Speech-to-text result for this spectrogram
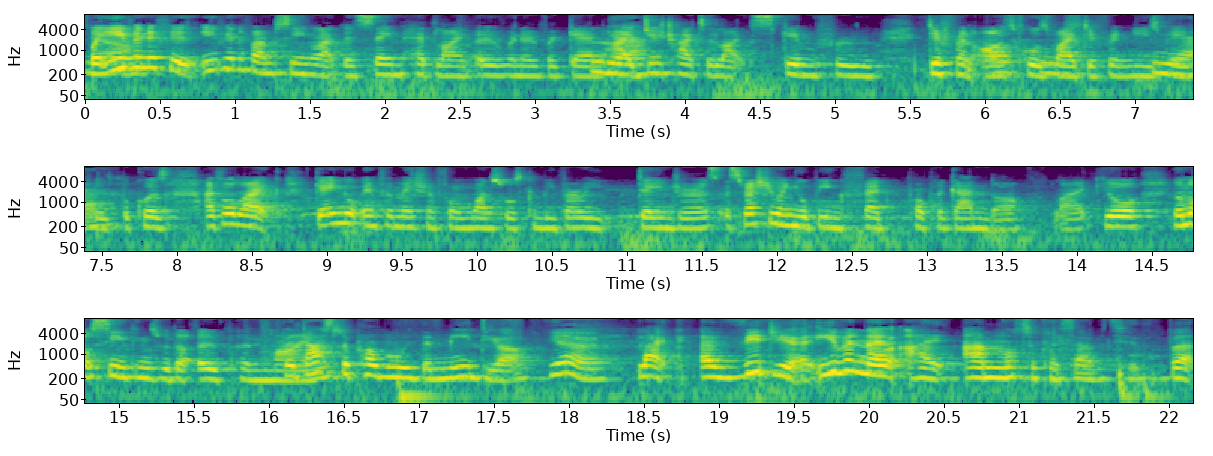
But Yeah. even if it, even if I'm seeing like the same headline over and over again, I do try to like skim through different articles, by different newspapers Yeah. because I feel like getting your information from one source can be very dangerous, especially when you're being fed propaganda. Like you're you're not seeing things with an open mind. but that's the problem with the media. yeah like a video even though i am not a conservative but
